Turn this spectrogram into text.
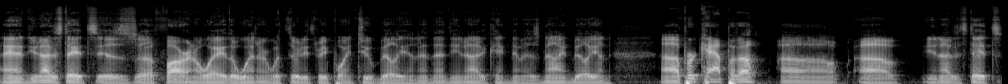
And the United States is uh, far and away the winner with 33.2 billion, and then the United Kingdom is 9 billion. Uh, per capita, uh, uh United States,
